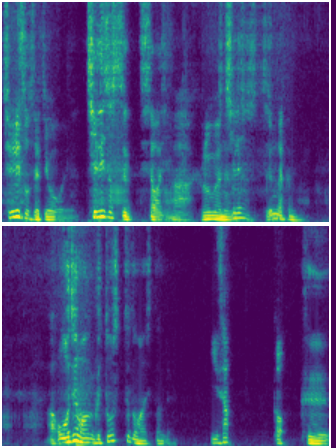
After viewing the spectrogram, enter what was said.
칠리 소스에 찍어 먹어요. 칠리 소스 진짜 맛있네. 아 그러면은 칠리 소스 끝나 끝나. 아 어제 먹은 그 토스트도 맛있던데. 이삭 그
